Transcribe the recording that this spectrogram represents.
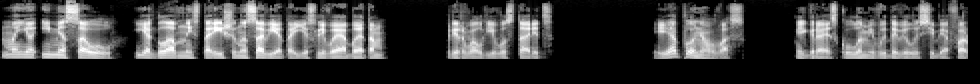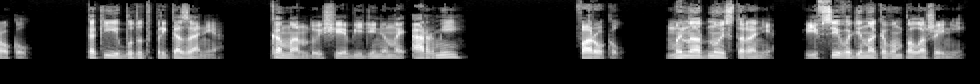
«Мое имя Саул. Я главный старейшина совета, если вы об этом», — прервал его старец. «Я понял вас», — играя с кулами, выдавил из себя Фарокл. «Какие будут приказания? Командующий объединенной армией?» «Фарокл, мы на одной стороне, и все в одинаковом положении.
